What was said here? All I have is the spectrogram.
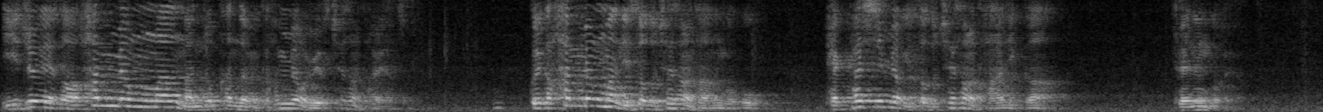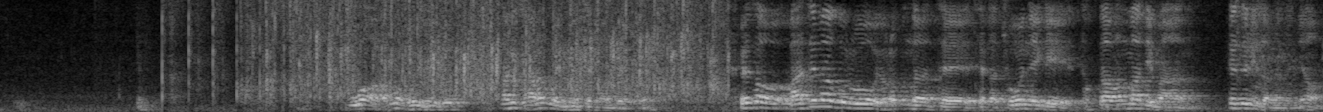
이 중에서 한 명만 만족한다면 그 한 명을 위해서 최선을 다해야죠. 그러니까 한 명만 있어도 최선을 다하는 거고 180명 있어도 최선을 다하니까 되는 거예요. 우와, 우와, 강의 잘하고 있는 제건데. 그래서 마지막으로 여러분들한테 제가 좋은 얘기 덕담 한마디만 해드리자면요.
